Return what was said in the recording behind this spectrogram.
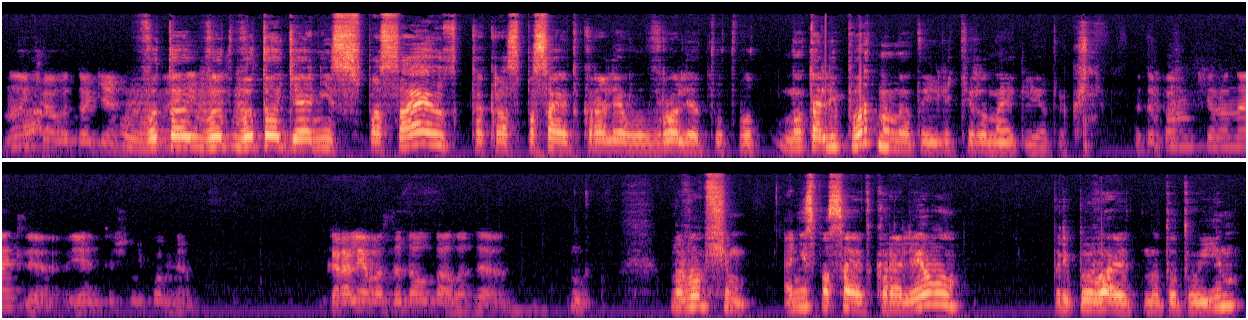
Ну и а, что в итоге? В, итоге в, в итоге они спасают, как раз спасают королеву в роли тут вот Натали Портман это или Кира Найтли, я так Это, по-моему, Кира Найтли, я точно не помню. Королева задолбала, да. Ну, в общем, они спасают королеву, приплывают на Татуин.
